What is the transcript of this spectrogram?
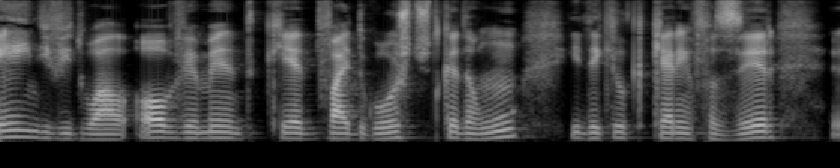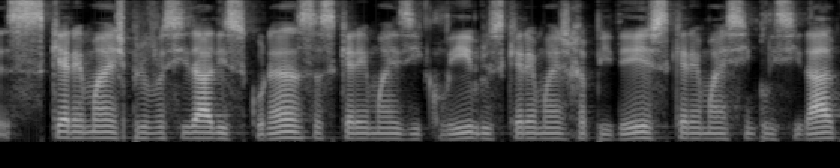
é individual, obviamente que é, vai de gostos de cada um e daquilo que querem fazer, eh, se querem mais privacidade e segurança, se querem mais equilíbrio, se querem mais rapidez, se querem mais simplicidade.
